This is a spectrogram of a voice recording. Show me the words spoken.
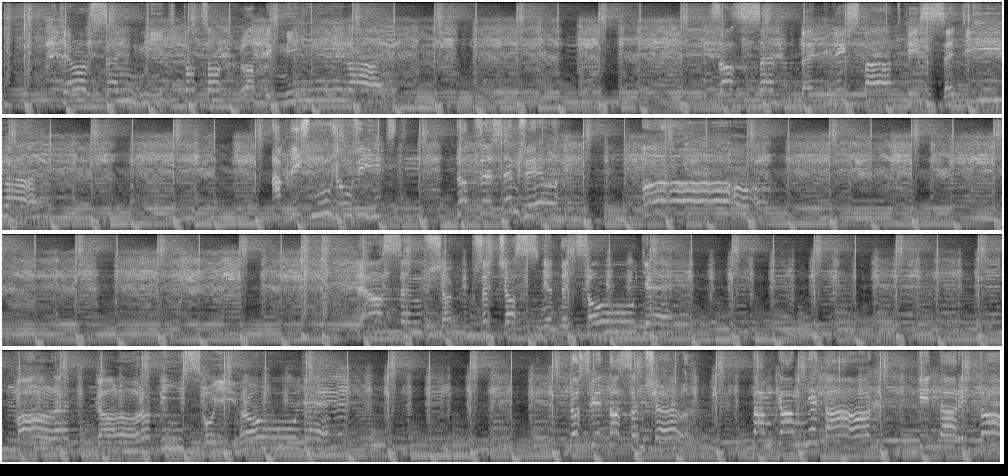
Chtěl jsem mít to, co chlapi mývaj. Za sebe, když zpátky se dívaj. A když můžou říct, dobře jsem žil, oh, předčasně teď soudě. Vale dal rodný svojí hroudě. Do světa jsem šel, tam kam mě táh kytary tón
